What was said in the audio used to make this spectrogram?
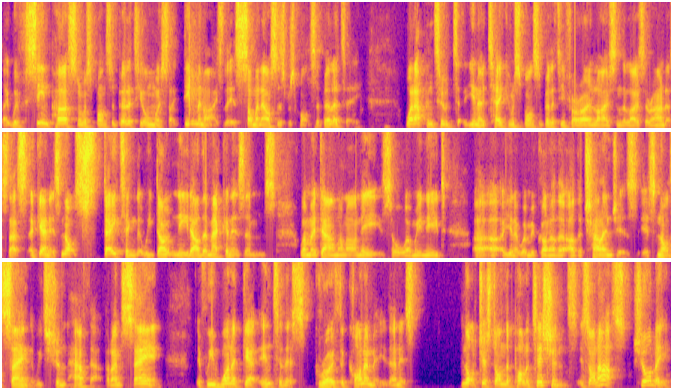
Like we've seen personal responsibility almost like demonized, that it's someone else's responsibility. What happened to you know taking responsibility for our own lives and the lives around us? That's again, it's not stating that we don't need other mechanisms when we're down on our knees or when we need uh, uh, you know when we've got other other challenges. It's not saying that we shouldn't have that but i'm saying if we want to get into this growth economy then it's not just on the politicians it's on us surely.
